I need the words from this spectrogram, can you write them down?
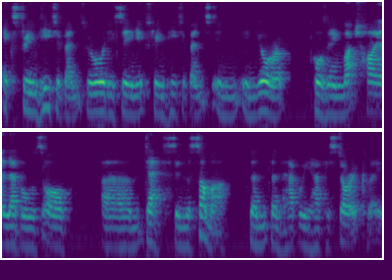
Extreme heat events, we're already seeing extreme heat events in, in Europe causing much higher levels of um, deaths in the summer than, than have we have historically.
